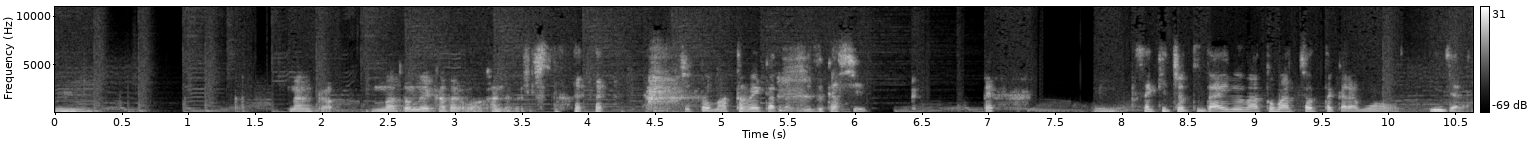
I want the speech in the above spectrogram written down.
うん。なんか、まとめ方がわかんなくなっちゃった。ちょっとまとめ方難しい。うん、さっきちょっとだいぶまとまっちゃったからもういいんじゃない？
